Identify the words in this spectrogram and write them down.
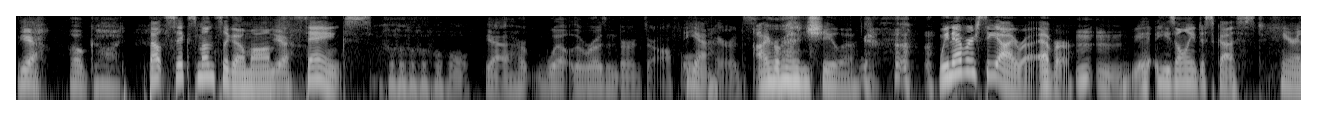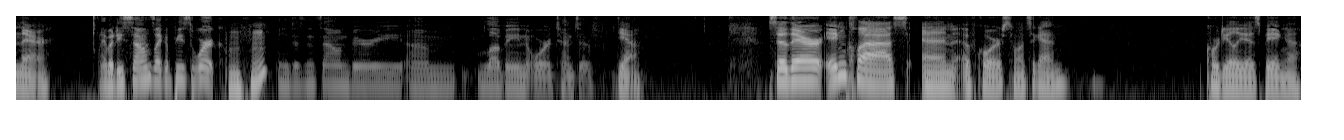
Yeah. Oh god. about six months ago, mom. Yeah. Thanks, yeah, her, well, the Rosenbergs are awful Yeah. parents. Ira and Sheila." we never see Ira ever. Mm-mm. He's only discussed here and there. But he sounds like a piece of work. Mm-hmm. He doesn't sound very um, loving or attentive. Yeah. So they're in class, and of course, once again, Cordelia is being a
